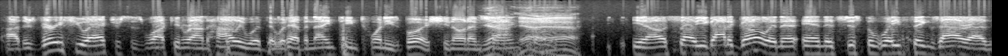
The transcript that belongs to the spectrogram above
Uh, there's very few actresses walking around Hollywood that would have a 1920s bush. You know what I'm yeah, saying? yeah, yeah. You know, so you got to go, and and it's just the way things are. Uh,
